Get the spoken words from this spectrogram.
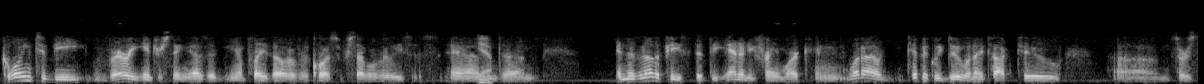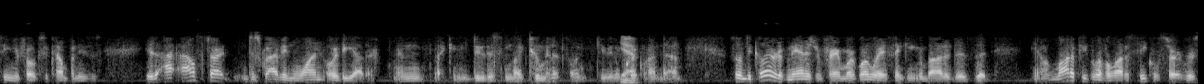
going to be very interesting as it you know plays out over the course of several releases. And yeah. um, and there's another piece that the entity framework, and what I would typically do when I talk to um, sort of senior folks at companies is, is I, will start describing one or the other, and I can do this in like two minutes. I'll give you the yeah. quick rundown. So in declarative management framework, one way of thinking about it is that you know a lot of people have a lot of SQL servers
